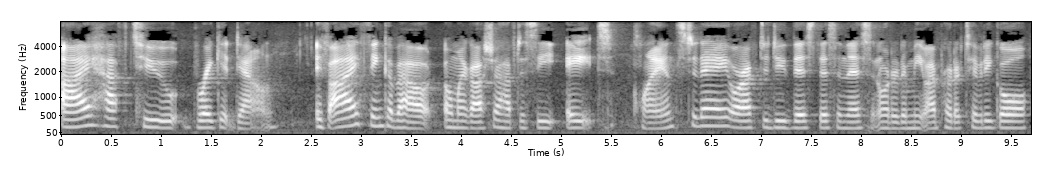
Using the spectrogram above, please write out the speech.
I have to break it down. If I think about, oh my gosh, I have to see eight clients today, or I have to do this, this, and this in order to meet my productivity goal,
